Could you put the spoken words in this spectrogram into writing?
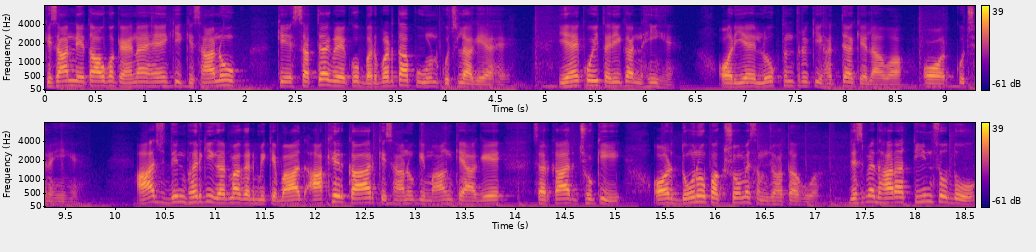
किसान नेताओं का कहना है कि किसानों के सत्याग्रह को बर्बरतापूर्ण कुचला गया है। यह कोई तरीका नहीं है और यह लोकतंत्र की हत्या के अलावा और कुछ नहीं है। आज दिन भर की गर्मा गर्मी के बाद आखिरकार किसानों की मांग के आगे सरकार झुकी और दोनों पक्षों में समझौता हुआ, जिसमें धारा 302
